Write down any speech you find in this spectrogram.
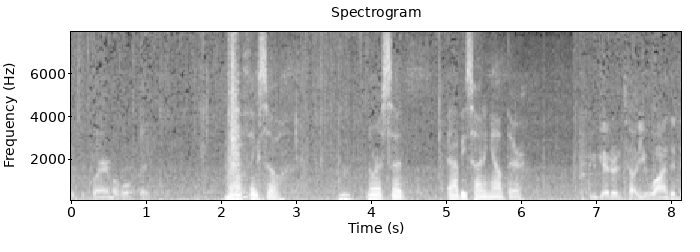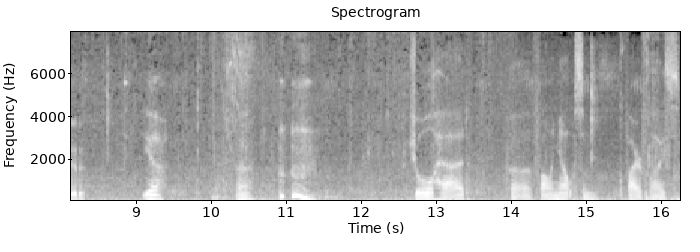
This aquarium a wolf bait? I don't think so. Nora said Abby's hiding out there. You get her to tell you why they did it? Yeah. Uh, Joel had uh, falling out with some fireflies.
